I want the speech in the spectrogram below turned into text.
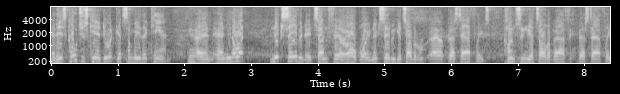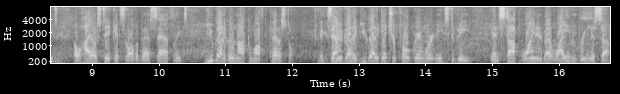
and his coaches can't do it, get somebody that can. And and you know what? Nick Saban, it's unfair. Oh boy, Nick Saban gets all the uh, best athletes. Clemson gets all the best athletes. Ohio State gets all the best athletes. You got to go knock them off the pedestal. Exactly. You got to you got to get your program where it needs to be and stop whining about it. Why even bring this up?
